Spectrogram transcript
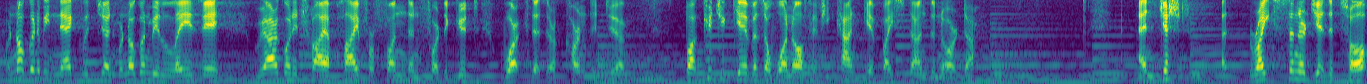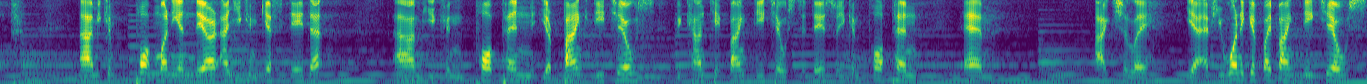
we're not going to be negligent, we're not going to be lazy. We are going to try apply for funding for the good work that they're currently doing. But could you give as a one off if you can't give by standing order? And just uh, write synergy at the top. Um, you can pop money in there and you can gift aid it. Um, you can pop in your bank details. We can't take bank details today, so you can pop in. Um, actually, yeah, if you want to give by bank details,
